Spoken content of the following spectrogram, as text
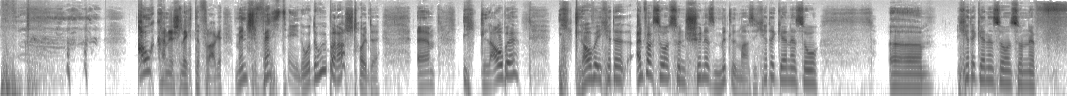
auch keine schlechte Frage. Mensch, Westhane, du, du überrascht heute. Ähm, ich glaube, ich glaube, ich hätte einfach so, so ein schönes Mittelmaß. Ich hätte gerne so, ähm, ich hätte gerne so, so eine F-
